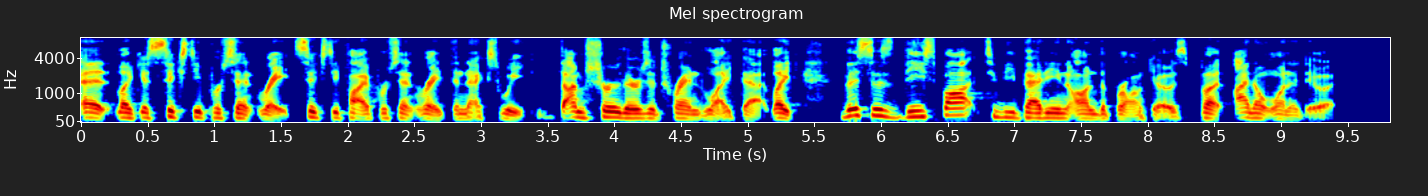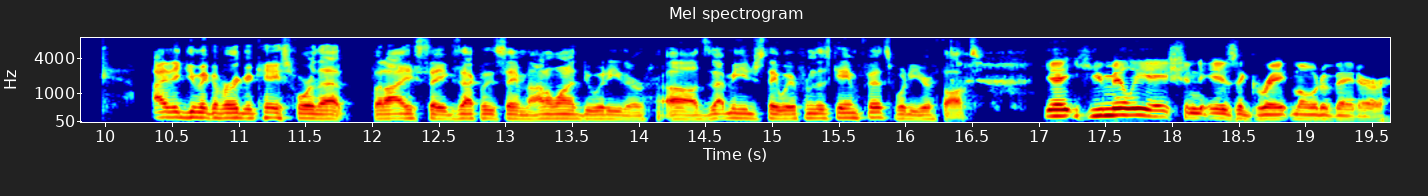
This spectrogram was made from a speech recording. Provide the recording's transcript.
at like a 60% rate, 65% rate the next week. I'm sure there's a trend like that. Like, this is the spot to be betting on the Broncos, but I don't want to do it. I think you make a very good case for that, but I say exactly the same. I don't want to do it either. Uh, does that mean you just stay away from this game, Fitz? What are your thoughts? Yeah, humiliation is a great motivator.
